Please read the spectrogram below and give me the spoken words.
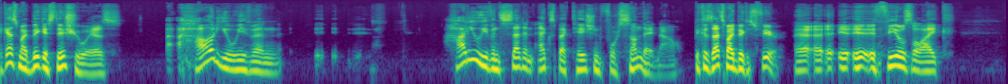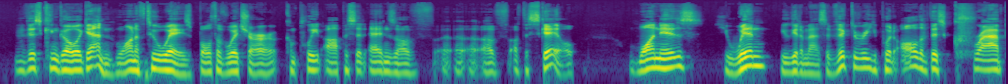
I guess my biggest issue is uh, how do you even, how do you even set an expectation for Sunday now? Because that's my biggest fear. Uh, it, it, it feels like this can go again one of two ways, both of which are complete opposite ends of uh, uh of of the scale one is you win, you get a massive victory, you put all of this crap,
